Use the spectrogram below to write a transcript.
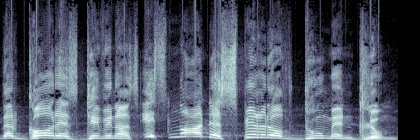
that God has given us. It's not a spirit of doom and gloom.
